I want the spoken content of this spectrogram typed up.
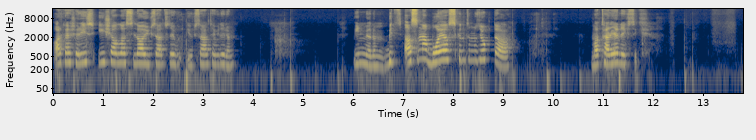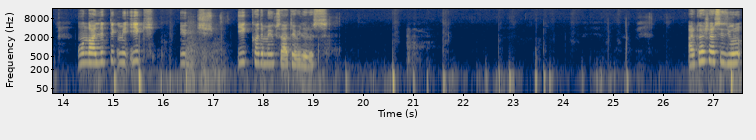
Arkadaşlar inşallah silah yükselte yükseltebilirim. Bilmiyorum. Bit aslında boya sıkıntımız yok da materyal eksik. Onu da hallettik mi ilk ilk, ilk kademe yükseltebiliriz. Arkadaşlar siz yorum,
